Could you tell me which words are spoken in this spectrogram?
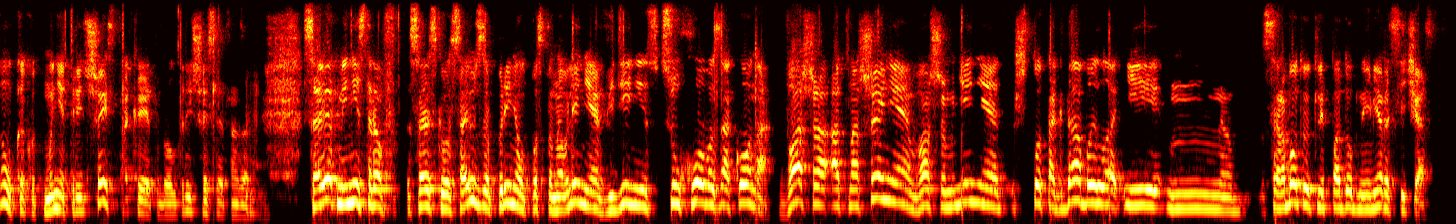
ну, как вот мне 36, так и это было 36 лет назад, Совет министров Советского Союза принял постановление о введении сухого закона. Ваше отношение, ваше мнение, что тогда было и м, сработают ли подобные меры сейчас?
